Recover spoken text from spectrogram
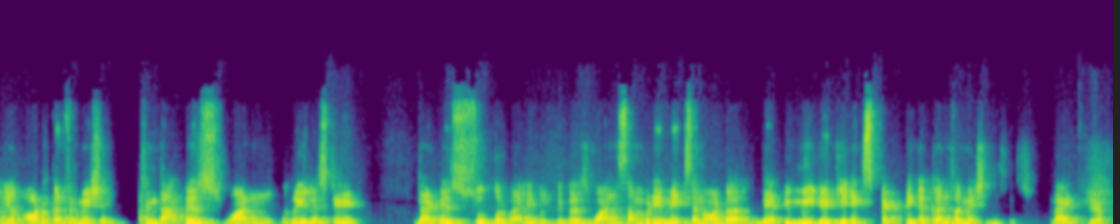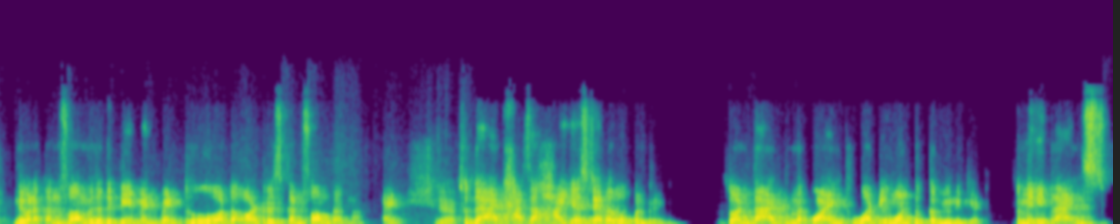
your order confirmation. I think that is one real estate that is super valuable because once somebody makes an order, they're immediately expecting a confirmation message, right? Yep. They want to confirm whether the payment went through or the order is confirmed or not, right? Yeah. So that has a highest ever open rate. So at that point, what do you want to communicate? So many brands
